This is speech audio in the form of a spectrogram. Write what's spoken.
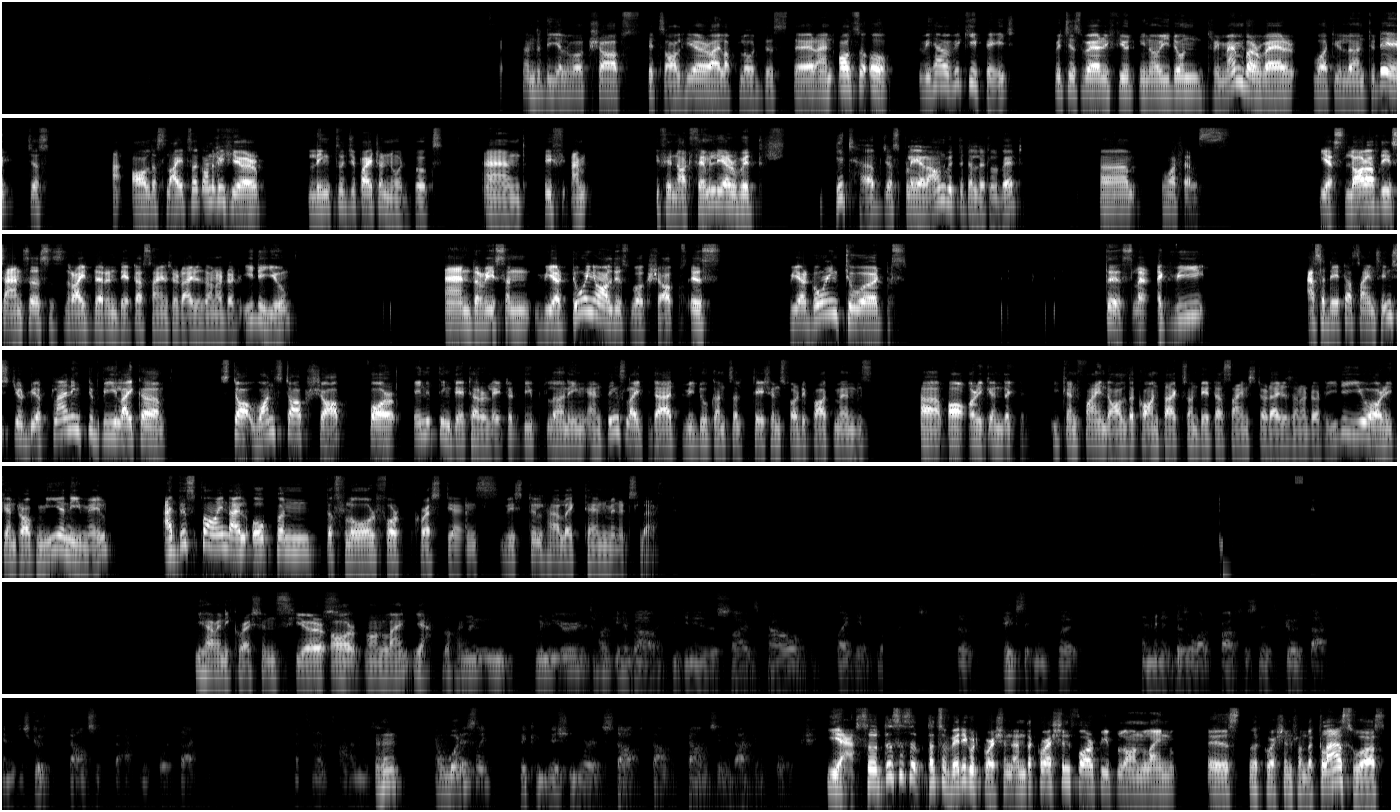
And the DL workshops, it's all here. I'll upload this there. And also, oh, we have a wiki page, which is where if you, you know, you don't remember where what you learned today, just uh, all the slides are going to be here, linked to Jupyter notebooks. And if I'm, if you're not familiar with GitHub, just play around with it a little bit. Um, what else? Yes, a lot of these answers is right there in data science at datascience.arizona.edu. And the reason we are doing all these workshops is we are going towards this. Like, like we, as a data science institute, we are planning to be like a stop one-stop shop for anything data related, deep learning and things like that. We do consultations for departments, uh, or you can like you can find all the contacts on datascience.arizona.edu, or you can drop me an email. At this point, I'll open the floor for questions. We still have like 10 minutes left. You have any questions here or online? Yeah, go ahead. When, when you're talking about at the beginning of the slides, how like it learns, so it takes the input and then it does a lot of processes, goes back, and it just goes bounces back and forth, back and forth a ton of times. Mhm. And what is like the condition where it stops bouncing back and forth? Yeah, so this is a that's a very good question. And the question for people online is the question from the class was,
